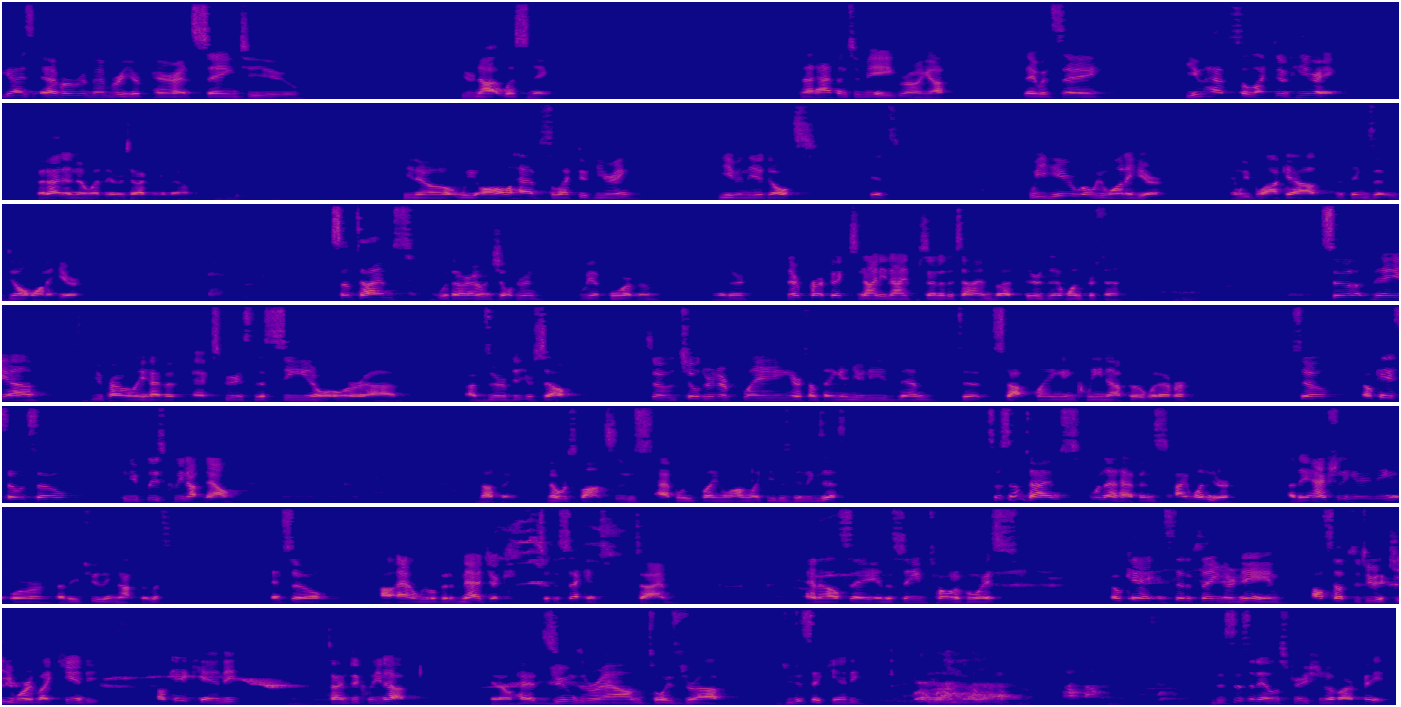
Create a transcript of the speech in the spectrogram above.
You guys ever remember your parents saying to you, You're not listening? That happened to me growing up. They would say, You have selective hearing. But I didn't know what they were talking about. You know, we all have selective hearing, even the adults, kids. We hear what we want to hear, and we block out the things that we don't want to hear. Sometimes with our own children, we have four of them. You know, they're they're perfect 99% of the time, but there's that 1%. So they, uh, you probably have experienced this scene or, or uh, observed it yourself. So children are playing or something, and you need them to stop playing and clean up or whatever. So, okay, so and so, can you please clean up now? Nothing. No response. They're just happily playing along like you just didn't exist. So sometimes when that happens, I wonder, are they actually hearing me or are they choosing not to listen? And so I'll add a little bit of magic to the second time and I'll say in the same tone of voice, okay, instead of saying their name, I'll substitute a key word like candy. Okay, candy, time to clean up. You know, head zooms around, toys drop. Did you just say candy? this is an illustration of our faith.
